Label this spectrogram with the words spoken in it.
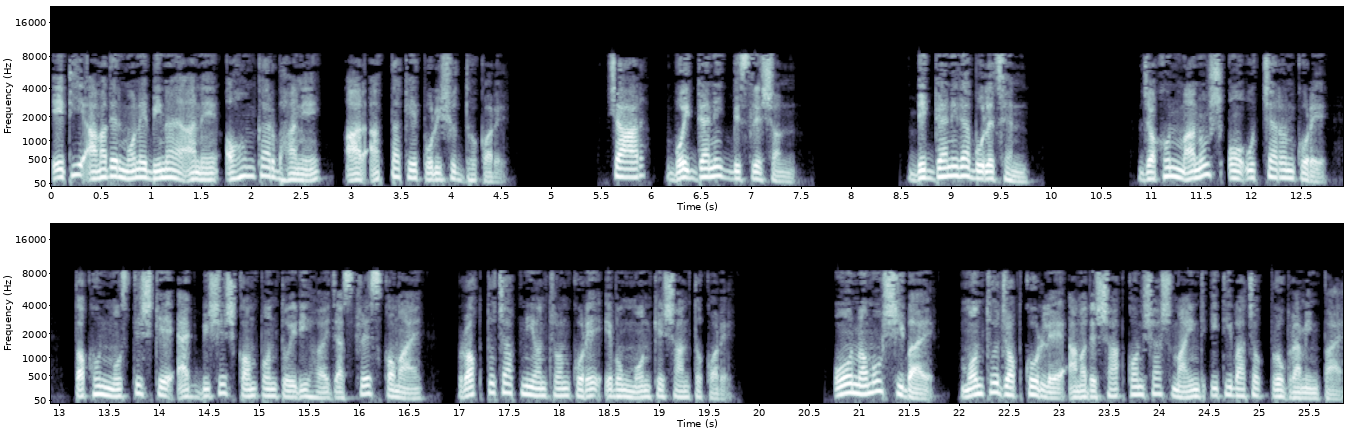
এটি আমাদের মনে বিনয় আনে, অহংকার ভাঙে, আর আত্মাকে পরিশুদ্ধ করে। চার বৈজ্ঞানিক বিশ্লেষণ। বিজ্ঞানীরা বলেছেন, যখন মানুষ ও উচ্চারণ করে, তখন মস্তিষ্কে এক বিশেষ কম্পন তৈরি হয় যা স্ট্রেস কমায়, রক্তচাপ নিয়ন্ত্রণ করে এবং মনকে শান্ত করে। ও নম শিবায়, মন্ত্র জপ করলে আমাদের সাবকনশাস মাইন্ড ইতিবাচক প্রোগ্রামিং পায়।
